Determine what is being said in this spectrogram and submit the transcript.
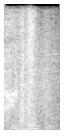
Hey!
